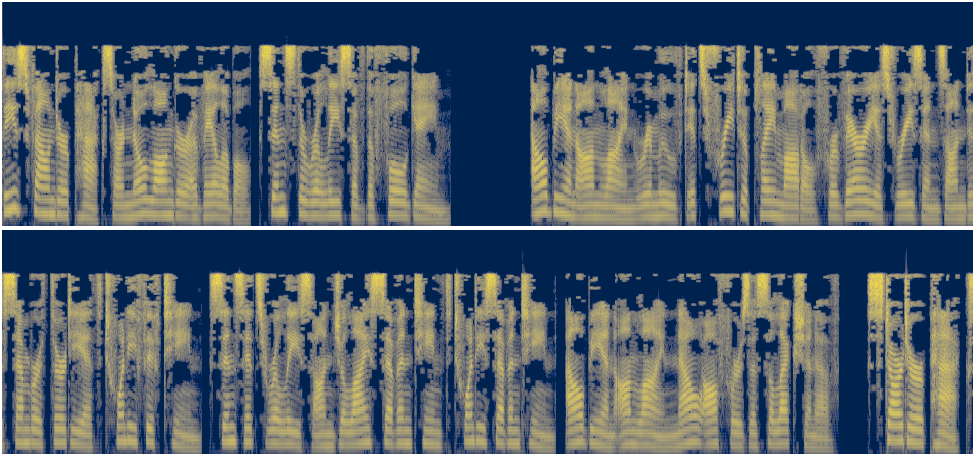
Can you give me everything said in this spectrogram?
These founder packs are no longer available, since the release of the full game. Albion Online removed its free-to-play model for various reasons on December 30, 2015. Since its release on July 17, 2017, Albion Online now offers a selection of starter packs,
